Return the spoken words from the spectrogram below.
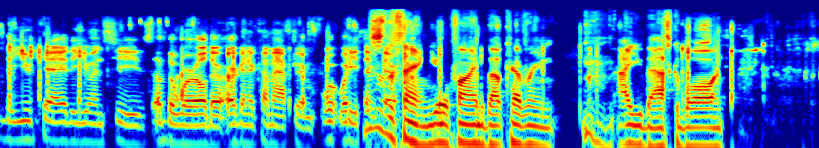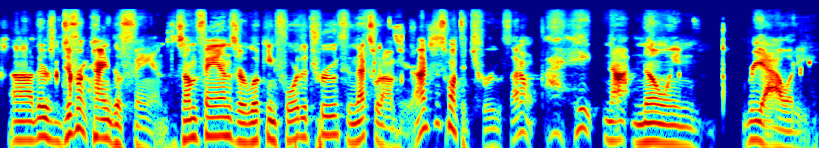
the UK, the UNCs of the world are, are going to come after him. What, what do you think This is there? the thing you'll find about covering IU basketball. And uh, there's different kinds of fans. Some fans are looking for the truth, and that's what I'm here. I just want the truth. I don't. I hate not knowing reality.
